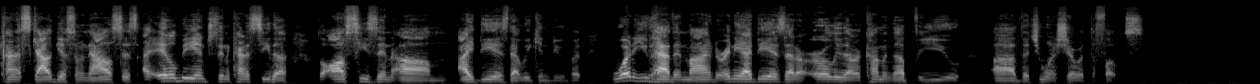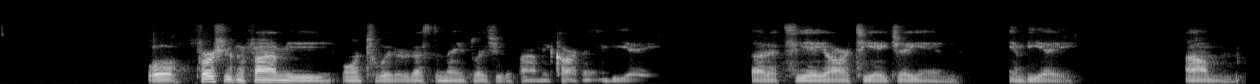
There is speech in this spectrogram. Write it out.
kind of scout, give some analysis. It'll be interesting to kind of see the the off season um, ideas that we can do. But what do you have in mind, or any ideas that are early that are coming up for you uh, that you want to share with the folks? Well, first you can find me on Twitter. That's the main place you can find me, Carthan NBA. Uh, that's C A R T H A N NBA. Um,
